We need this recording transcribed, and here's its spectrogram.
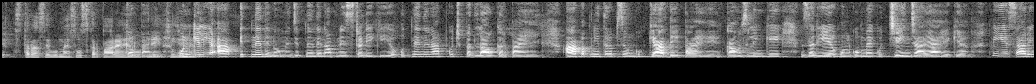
उस तरह से वो महसूस कर पा रहे हैं कर पा रहे हैं। उनके लिए आप इतने दिनों में जितने दिन आपने स्टडी की है उतने दिन आप कुछ बदलाव कर पाए हैं। आप अपनी तरफ़ से उनको क्या दे पाए हैं? काउंसलिंग के ज़रिए उनको में कुछ चेंज आया है क्या? तो ये सारी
